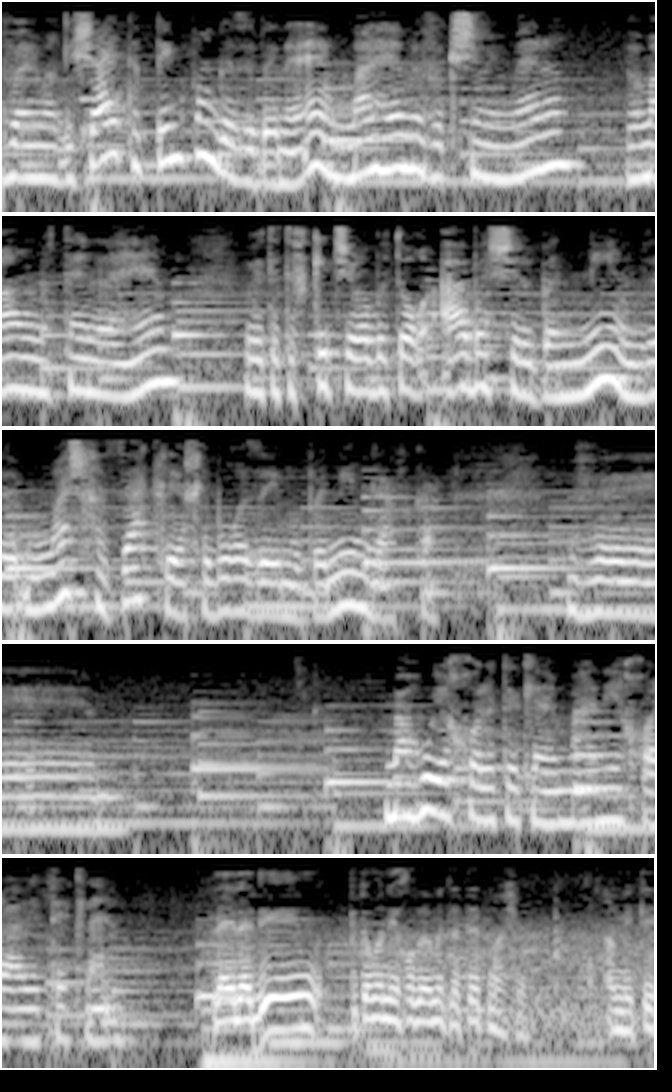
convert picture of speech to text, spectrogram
ואני מרגישה את הפינג פונג הזה ביניהם, מה הם מבקשים ממנו ומה הוא נותן להם, ואת התפקיד שלו בתור אבא של בנים, זה ממש חזק לי החיבור הזה עם הבנים דווקא. ומה הוא יכול לתת להם, מה אני יכולה לתת להם. לילדים, פתאום אני יכול באמת לתת משהו, אמיתי.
